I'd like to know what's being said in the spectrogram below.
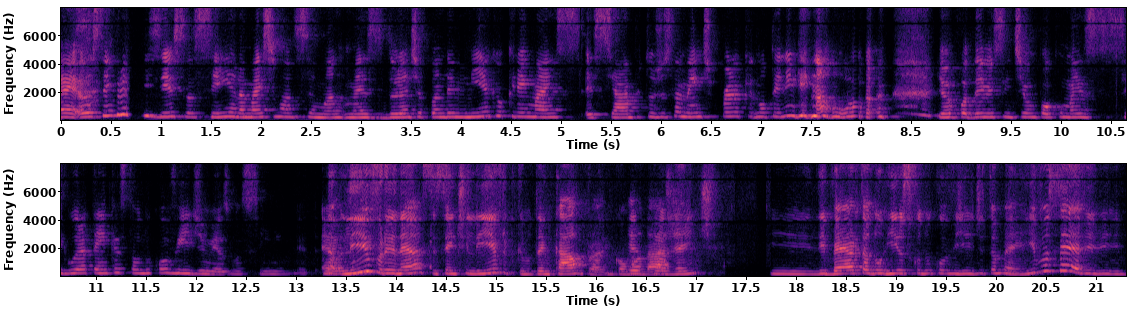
É, eu sempre fiz isso assim, era mais final de semana, mas durante a pandemia que eu criei mais esse hábito, justamente porque não tem ninguém na rua e eu poder me sentir um pouco mais segura até em questão do Covid mesmo, assim. É, não, livre, né? Se sente livre, porque não tem carro para incomodar Exato. a gente. E liberta do risco do Covid também. E você, Vivi?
